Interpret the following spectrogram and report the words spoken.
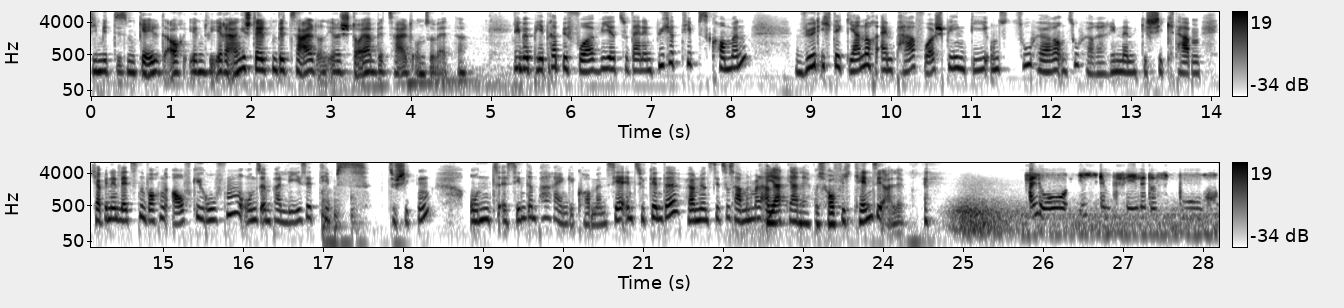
die mit diesem Geld auch irgendwie ihre Angestellten bezahlt und ihre Steuern bezahlt und so weiter. Liebe Petra, bevor wir zu deinen Büchertipps kommen, würde ich dir gern noch ein paar vorspielen, die uns Zuhörer und Zuhörerinnen geschickt haben. Ich habe in den letzten Wochen aufgerufen, uns ein paar Lesetipps zu schicken und es sind ein paar reingekommen. Sehr entzückende. Hören wir uns die zusammen mal an. Ja, gerne. Ich hoffe, ich kenne sie alle. Hallo, ich empfehle das Buch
